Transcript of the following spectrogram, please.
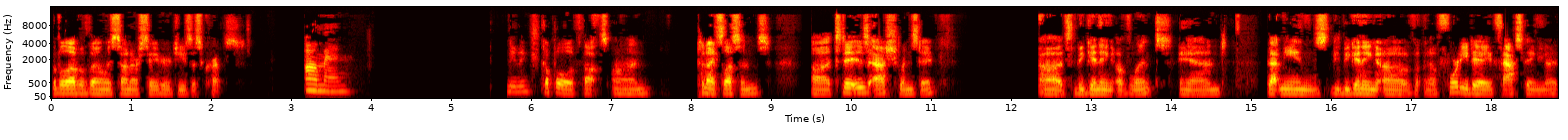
for the love of the only Son, our Savior, Jesus Christ. Amen. Evening. A couple of thoughts on tonight's lessons. Uh, today is Ash Wednesday. Uh, it's the beginning of Lent, and that means the beginning of a 40 day fasting that,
